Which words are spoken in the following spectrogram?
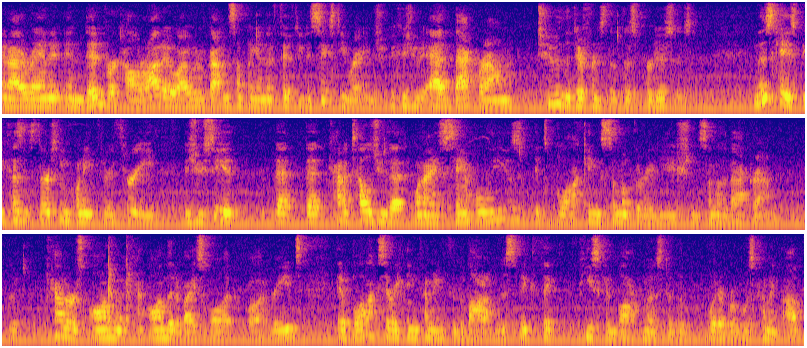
and I ran it in Denver, Colorado, I would have gotten something in the 50 to 60 range because you'd add background to the difference that this produces. In this case, because it's 13.833, as you see it, that, that kind of tells you that when I sample these, it's blocking some of the radiation, some of the background. The counter's on the, on the device while it, while it reads. It blocks everything coming through the bottom. This big thick piece can block most of the whatever was coming up,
